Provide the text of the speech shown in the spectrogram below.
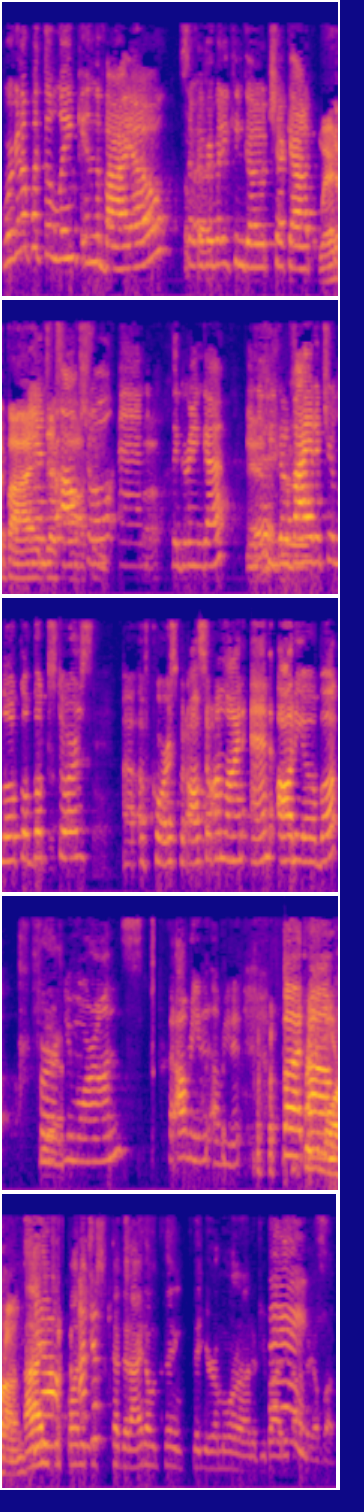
we're gonna put the link in the bio so okay. everybody can go check out where to buy Andrew Altschul awesome and book. the Gringa. And yeah, you can go buy it at your local bookstores, uh, of course, but also online and audiobook for yeah. you morons but I'll read it. I'll read it. But um, morons. I know, just wanted I'm just, to say that I don't think that you're a moron if you buy thanks. the audiobook.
